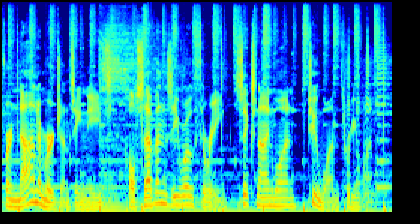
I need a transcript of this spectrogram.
For non emergency needs, call 703 691 2131.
